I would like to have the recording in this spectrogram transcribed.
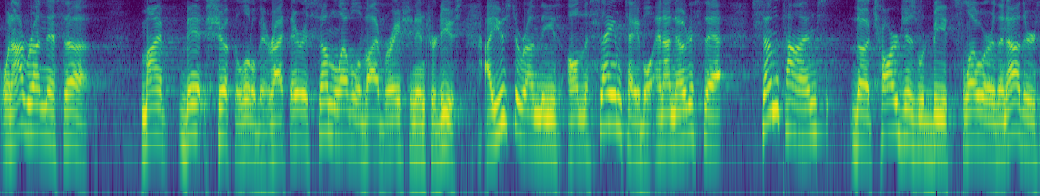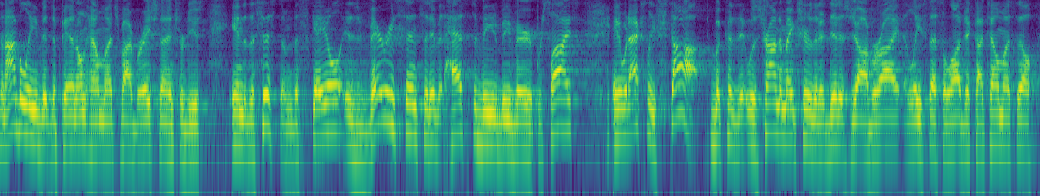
when I run this up, my bench shook a little bit, right? There is some level of vibration introduced. I used to run these on the same table and I noticed that sometimes the charges would be slower than others, and I believe it depend on how much vibration I introduced into the system. The scale is very sensitive. It has to be to be very precise, and it would actually stop because it was trying to make sure that it did its job right. At least that's the logic I tell myself.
